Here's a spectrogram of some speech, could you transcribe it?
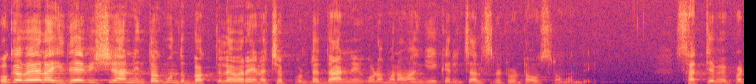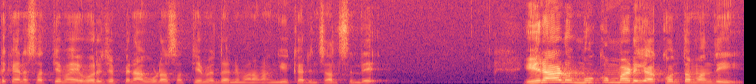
ఒకవేళ ఇదే విషయాన్ని ఇంతకుముందు భక్తులు ఎవరైనా చెప్పుంటే దాన్ని కూడా మనం అంగీకరించాల్సినటువంటి అవసరం ఉంది. సత్యం ఎప్పటికైనా సత్యమే ఎవరు చెప్పినా కూడా సత్యమే దాన్ని మనం అంగీకరించాల్సిందే. ఈనాడు మూకుమ్మడిగా కొంతమంది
